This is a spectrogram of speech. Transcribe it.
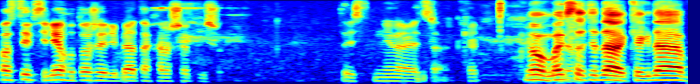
посты в телегу тоже ребята хорошо пишут. То есть мне нравится. как- Ну, мы, кстати, да, когда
